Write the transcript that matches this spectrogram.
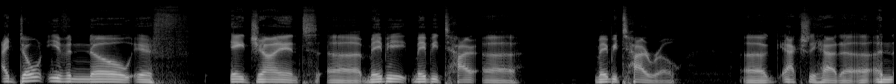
I don't even know if a giant, uh, maybe maybe Ty, uh, maybe Thairo, uh, actually had a,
